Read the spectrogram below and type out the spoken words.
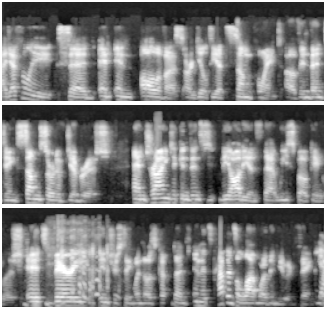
I definitely said, and and all of us are guilty at some point of inventing some sort of gibberish and trying to convince the audience that we spoke English. It's very interesting when those times, and it happens a lot more than you would think. Yeah.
